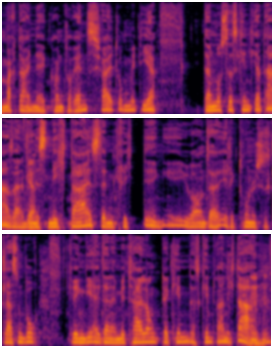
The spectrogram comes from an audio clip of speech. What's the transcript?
mache da eine Konferenzschaltung mit dir, dann muss das Kind ja da sein. Wenn ja. es nicht da ist, dann kriegt äh, über unser elektronisches Klassenbuch kriegen die Eltern eine Mitteilung, der Kind, das Kind war nicht da. Mhm.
